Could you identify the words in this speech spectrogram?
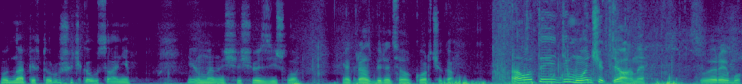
Одна півторушечка у сані, і у мене ще щось зійшло якраз біля цього корчика. А от і Дімончик тягне свою рибу.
